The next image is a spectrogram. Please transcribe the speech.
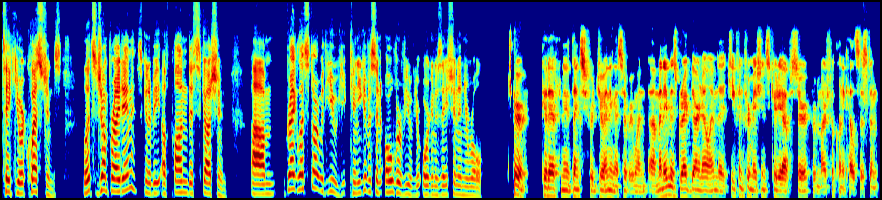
take your questions. Let's jump right in. It's going to be a fun discussion. Um, Greg, let's start with you. Can you give us an overview of your organization and your role? Sure. Good afternoon. Thanks for joining us, everyone. Uh, my name is Greg Garneau. I'm the Chief Information Security Officer for Marshfield Clinic Health System.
